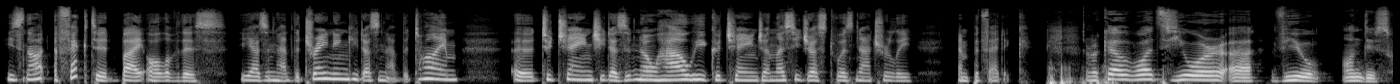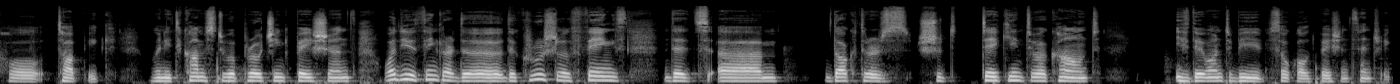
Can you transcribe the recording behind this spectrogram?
He's not affected by all of this. He hasn't had the training. He doesn't have the time uh, to change. He doesn't know how he could change unless he just was naturally empathetic. Raquel, what's your uh, view on this whole topic when it comes to approaching patients? What do you think are the, the crucial things that um, doctors should take into account if they want to be so-called patient-centric?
